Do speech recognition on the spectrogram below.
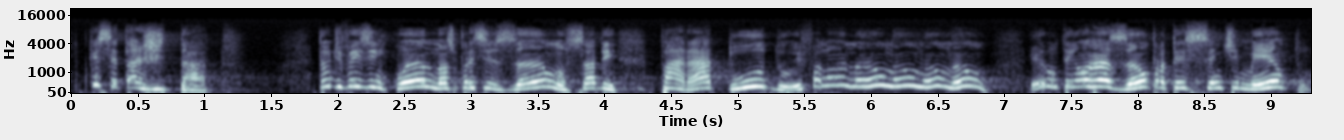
Por que você está agitado? Então, de vez em quando, nós precisamos, sabe, parar tudo e falar: não, não, não, não, eu não tenho razão para ter esse sentimento.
